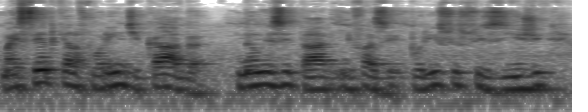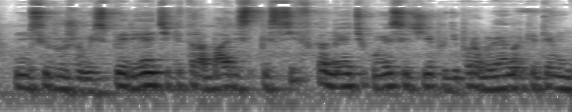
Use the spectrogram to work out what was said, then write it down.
mas sempre que ela for indicada, não hesitar em fazer. Por isso, isso exige um cirurgião experiente que trabalhe especificamente com esse tipo de problema, que tem um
